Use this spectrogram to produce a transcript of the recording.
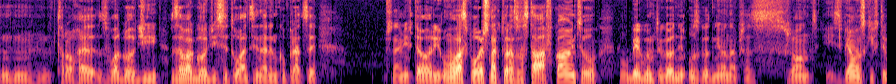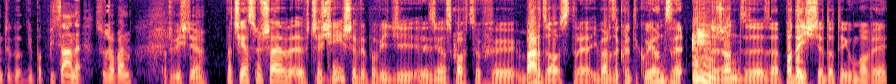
mm, trochę złagodzi, załagodzi sytuację na rynku pracy, przynajmniej w teorii. Umowa społeczna, która została w końcu w ubiegłym tygodniu uzgodniona przez rząd i związki, w tym tygodniu podpisane. Słyszał Pan oczywiście Znaczy ja słyszałem e, wcześniejsze wypowiedzi e, związkowców e, bardzo ostre i bardzo krytykujące rząd za- podejście do tej umowy.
